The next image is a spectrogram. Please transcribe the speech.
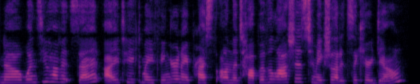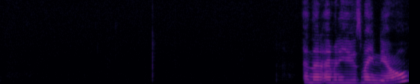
Now, once you have it set, I take my finger and I press on the top of the lashes to make sure that it's secured down. And then I'm going to use my nail,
